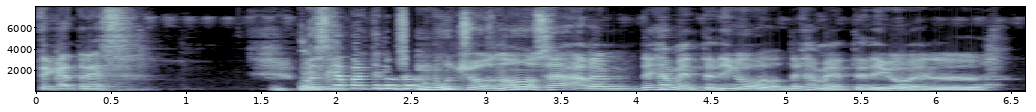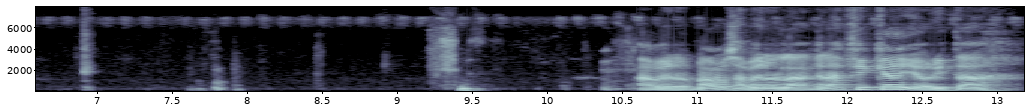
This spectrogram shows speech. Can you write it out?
TK3. Pues es que aparte no son muchos, ¿no? O sea, a ver, déjame, te digo, déjame, te digo el. A ver, vamos a ver la gráfica y ahorita.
